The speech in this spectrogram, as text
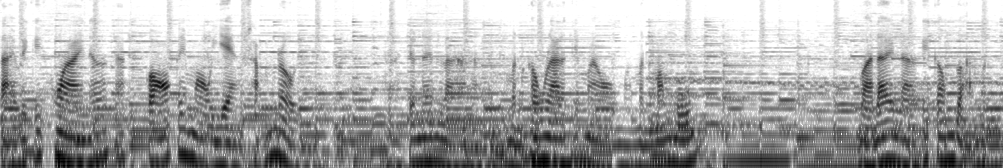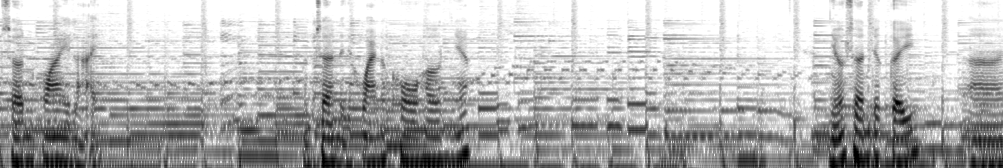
Tại vì cái khoai nó đã có cái màu vàng sẫm rồi. À, cho nên là mình không ra được cái màu mà mình mong muốn và đây là cái công đoạn mình sơn khoai lại. Mình sơn để khoai nó khô hơn nhé. Nhớ sơn cho kỹ à,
